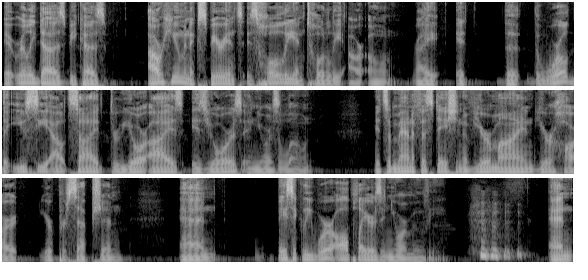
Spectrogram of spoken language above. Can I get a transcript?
It really does because our human experience is wholly and totally our own, right? It the the world that you see outside through your eyes is yours and yours alone. It's a manifestation of your mind, your heart, your perception, and basically we're all players in your movie. and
